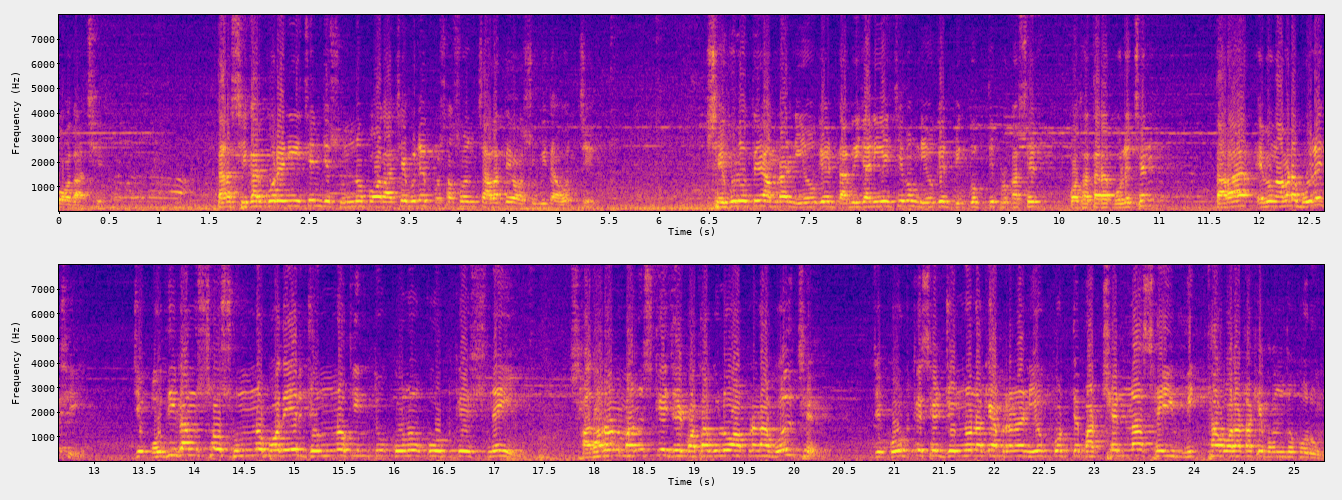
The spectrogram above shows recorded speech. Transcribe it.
পদ আছে। তারা স্বীকার করে নিয়েছেন যে শূন্য পদ আছে বলে প্রশাসন চালাতে অসুবিধা হচ্ছে। সেগুলোতে আমরা নিয়োগের দাবি জানিয়েছি এবং নিয়োগের বিজ্ঞপ্তি প্রকাশের কথা তারা বলেছেন। তারা এবং আমরা বলেছি যে অধিকাংশ শূন্য পদের জন্য কিন্তু কোনো কোর্ট কেস নেই। সাধারণ মানুষকে যে কথাগুলো আপনারা বলছেন যে কোর্ট কেসের জন্য নাকি আপনারা নিয়োগ করতে পারছেন না, সেই মিথ্যা বলাটাকে বন্ধ করুন।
